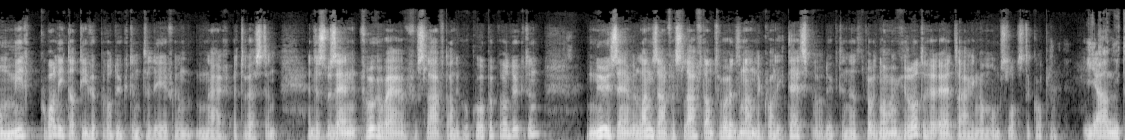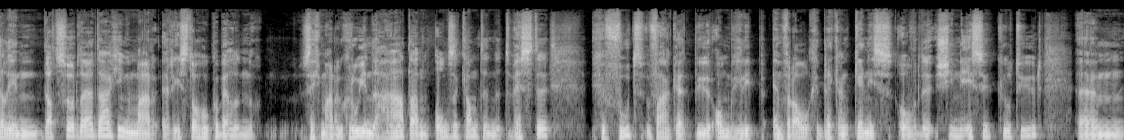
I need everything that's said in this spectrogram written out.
om meer kwalitatieve producten te leveren naar het Westen. En dus we zijn, vroeger waren we verslaafd aan de goedkope producten, nu zijn we langzaam verslaafd aan het worden aan de kwaliteitsproducten. Het wordt nog een grotere uitdaging om ons los te koppelen. Ja, niet alleen dat soort uitdagingen, maar er is toch ook wel een, zeg maar een groeiende haat aan onze kant in het Westen gevoed vaak uit puur onbegrip en vooral gebrek aan kennis over de Chinese cultuur. Um,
